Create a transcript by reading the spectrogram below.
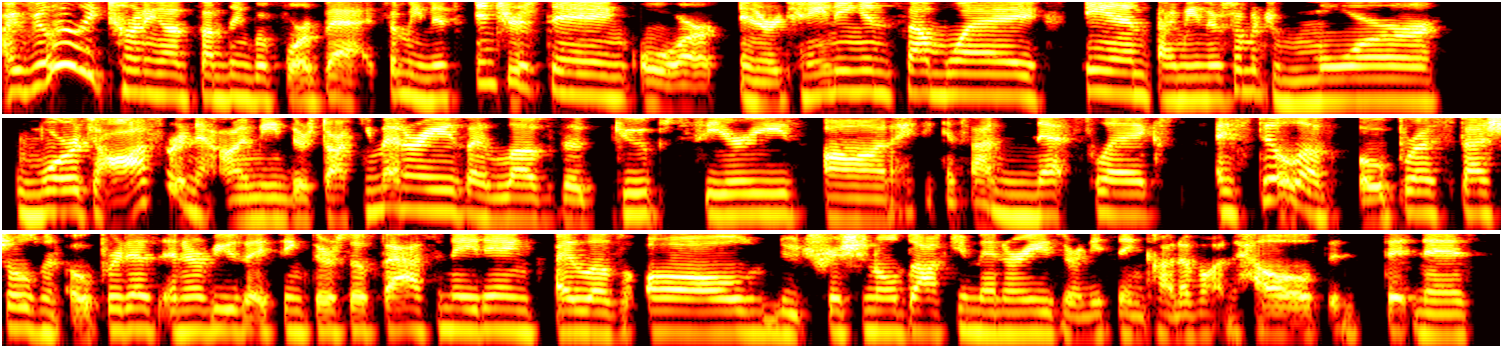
I really like turning on something before bed, something that's interesting or entertaining in some way. And I mean, there's so much more more to offer now. I mean, there's documentaries. I love the Goop series on, I think it's on Netflix. I still love Oprah specials when Oprah does interviews. I think they're so fascinating. I love all nutritional documentaries or anything kind of on health and fitness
